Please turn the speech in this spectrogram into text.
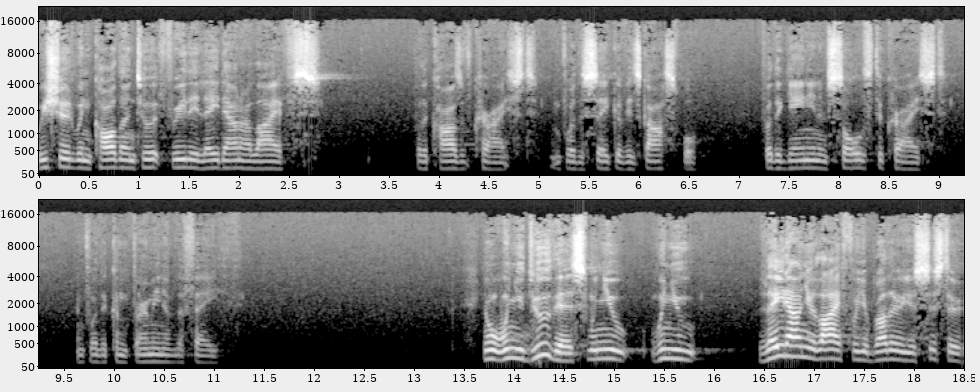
we should, when called unto it, freely lay down our lives for the cause of Christ and for the sake of his gospel, for the gaining of souls to Christ and for the confirming of the faith. You know, when you do this, when you when you lay down your life for your brother or your sister,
